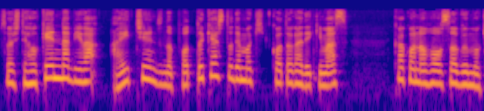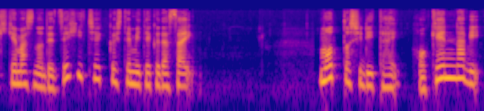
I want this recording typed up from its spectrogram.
そして保険ナビは iTunes のポッドキャストでも聞くことができます。過去の放送分も聞けますのでぜひチェックしてみてください。もっと知りたい保険ナビ。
